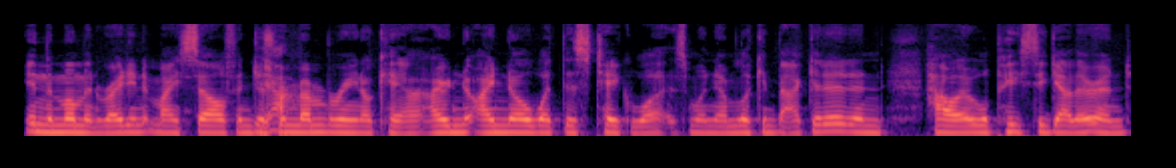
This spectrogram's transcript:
in the moment, writing it myself, and just Yeah. remembering, okay, I I know, what this take was when I'm looking back at it and how it will piece together, and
